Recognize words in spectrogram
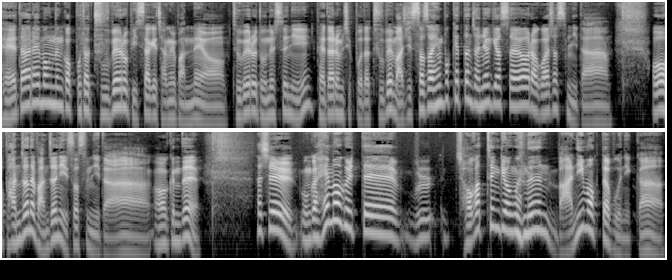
배달해 먹는 것보다 두 배로 비싸게 장을 봤네요. 두 배로 돈을 쓰니 배달 음식보다 두 배 맛있어서 행복했던 저녁이었어요. 라고 하셨습니다. 어, 반전에 반전이 있었습니다. 어, 근데 사실 뭔가 해 먹을 때, 물, 저 같은 경우는 많이 먹다 보니까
